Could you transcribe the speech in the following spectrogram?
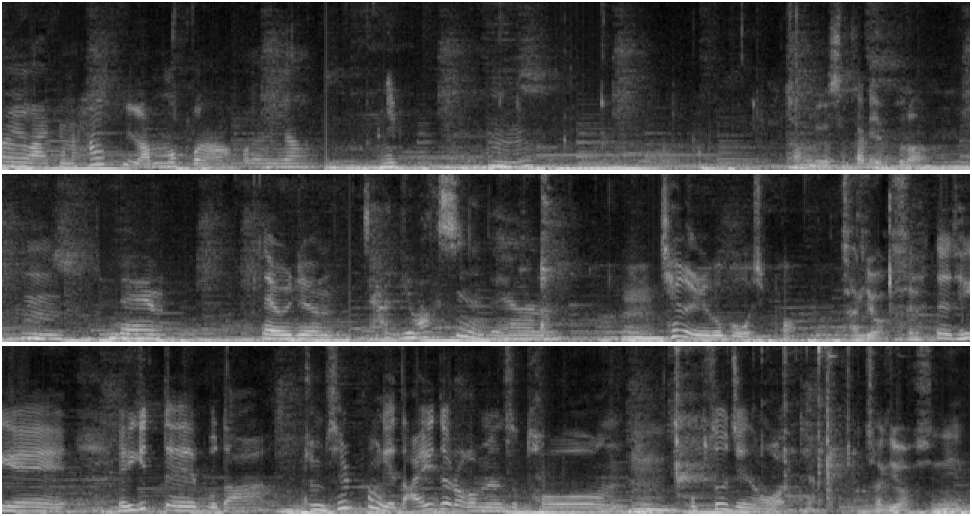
저희가 지금 한 끼도 안 먹고 나왔거든요. 한 입. 응. 참 이거 색깔이 예쁘다. 응. 근데, 근데 요즘 자기 확신에 대한 음. 책을 읽어보고 싶어. 자기 확신. 근데 되게 아기 때보다 좀 슬픈 게 나이 들어가면서 더 음. 없어지는 것 같아요. 자기 확신이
